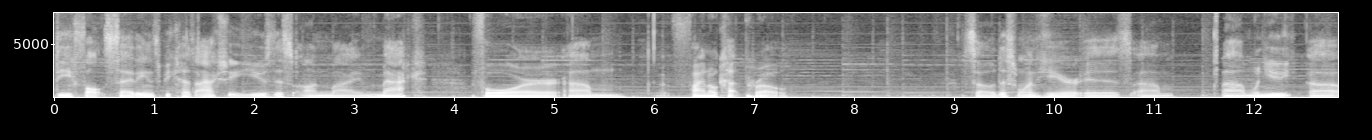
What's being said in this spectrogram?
default settings because I actually use this on my Mac for um, Final Cut Pro. So this one here is um, um, when you uh,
